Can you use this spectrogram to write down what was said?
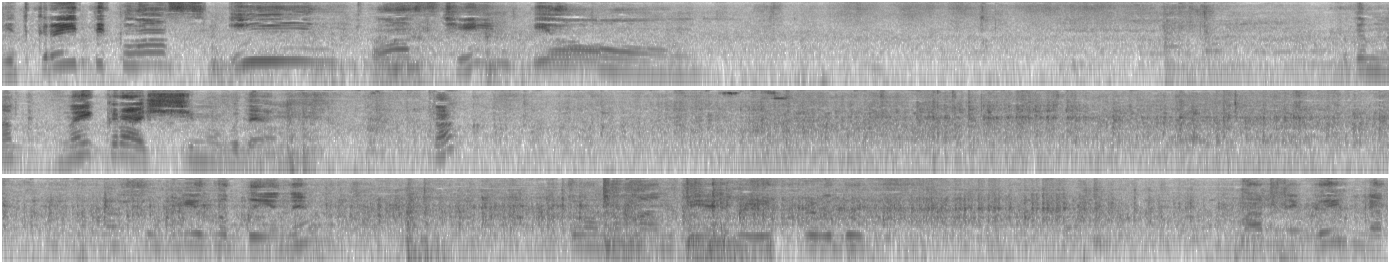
відкритий клас і клас чемпіон. Будемо на... найкращими будемо. Так? Наші дві години. До того моменту, я їх приведу гарний вигляд,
